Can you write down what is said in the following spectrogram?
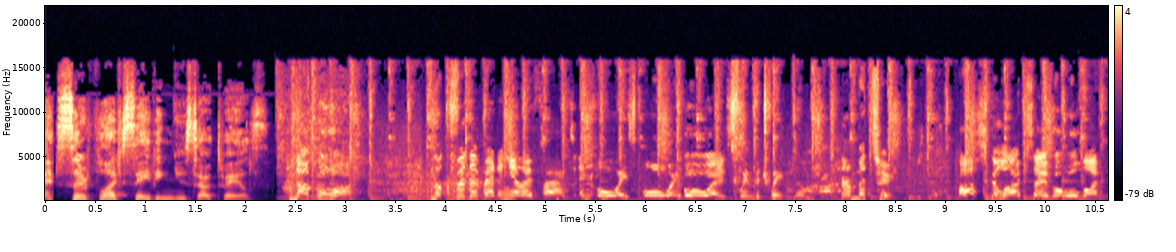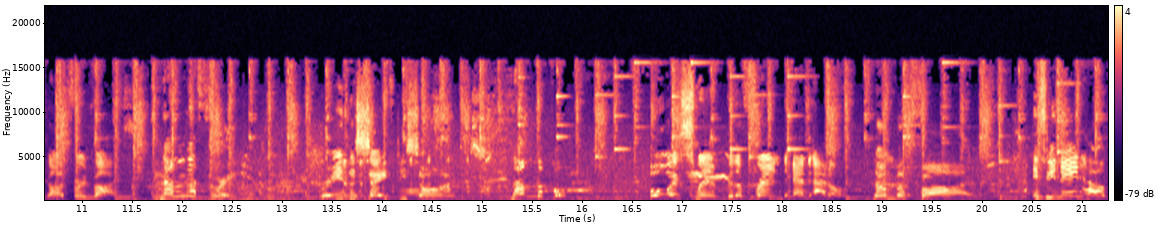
at Surf Life Saving New South Wales. Number one, Look for the red and yellow flags and always, always, always swim between them. Number two, ask a lifesaver or lifeguard for advice. Number three. Read the safety signs. Number four. Always swim with a friend and adult. Number five, If you need help,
